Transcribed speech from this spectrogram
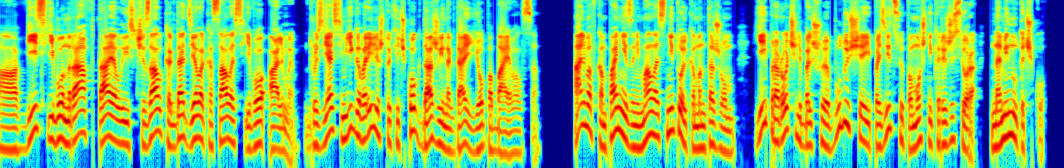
а весь его нрав таял и исчезал, когда дело касалось его Альмы. Друзья семьи говорили, что Хичкок даже иногда ее побаивался. Альма в компании занималась не только монтажом. Ей пророчили большое будущее и позицию помощника режиссера. На минуточку,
